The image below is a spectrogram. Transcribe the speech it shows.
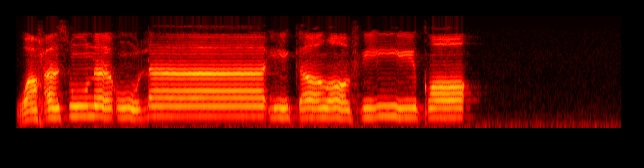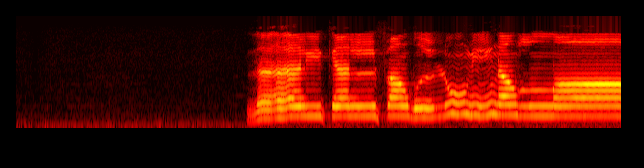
وَحَسُنَ أُولَٰئِكَ رَفِيقًا. ذَلِكَ الْفَضْلُ مِنَ اللَّهِ.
